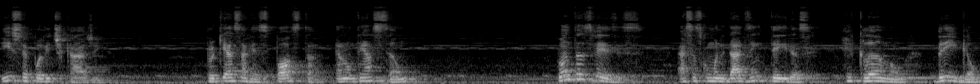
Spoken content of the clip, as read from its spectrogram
Isso é politicagem. Porque essa resposta, ela não tem ação. Quantas vezes essas comunidades inteiras reclamam, brigam,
